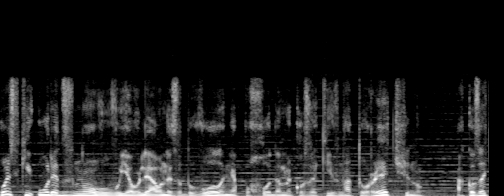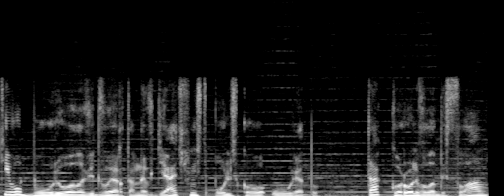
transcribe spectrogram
Польський уряд знову виявляв незадоволення походами козаків на Туреччину, а козаків обурювала відверта невдячність польського уряду. Так король Владислав,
